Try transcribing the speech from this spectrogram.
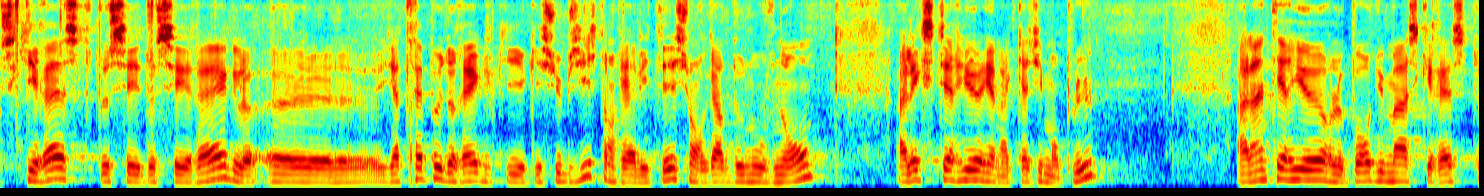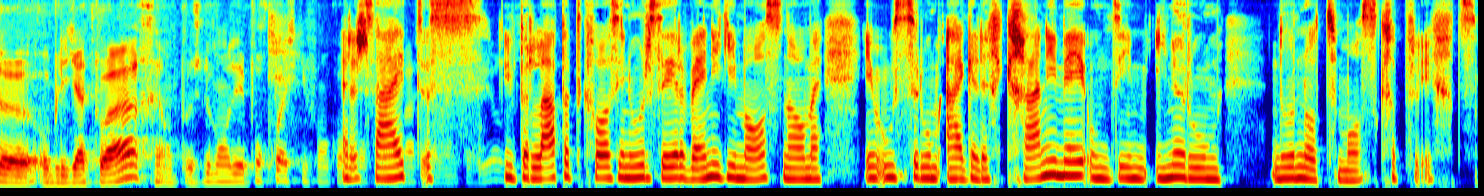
ce qui reste de ces, de ces règles, euh, il y a très peu de règles qui, qui subsistent en réalité si on regarde d'où nous venons. À l'extérieur, il n'y en a quasiment plus. À l'intérieur, le port du masque reste euh, obligatoire. On peut se demander pourquoi est-ce qu'il faut encore. Er sagt, es überleben quasi nur sehr wenige Massnahmen. Im Außenraum eigentlich keine mehr und im Innenraum nur noch die Maskenpflicht.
